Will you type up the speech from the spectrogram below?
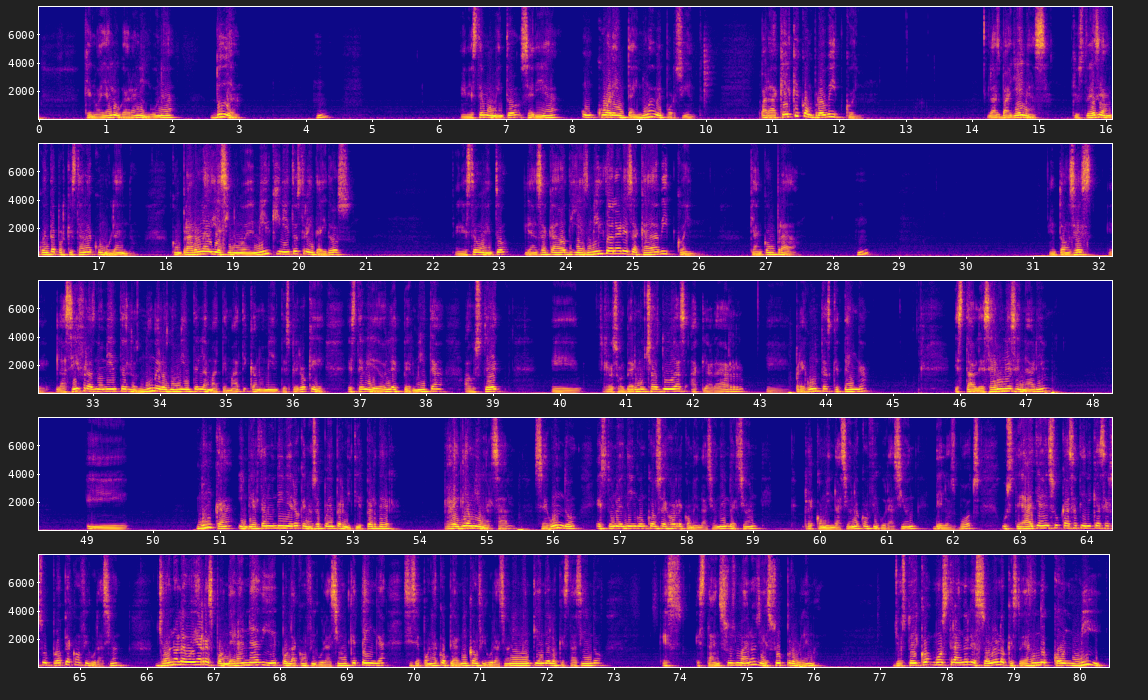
que no haya lugar a ninguna duda. ¿Mm? En este momento sería un 49%. Para aquel que compró Bitcoin, las ballenas que ustedes se dan cuenta por qué están acumulando. Compraron a 19.532. En este momento le han sacado 10 mil dólares a cada Bitcoin que han comprado. ¿Mm? Entonces, eh, las cifras no mienten, los números no mienten, la matemática no miente. Espero que este video le permita a usted eh, resolver muchas dudas, aclarar eh, preguntas que tenga establecer un escenario y nunca inviertan un dinero que no se pueden permitir perder. Regla universal. Segundo, esto no es ningún consejo recomendación de inversión, recomendación o configuración de los bots. Usted allá en su casa tiene que hacer su propia configuración. Yo no le voy a responder a nadie por la configuración que tenga si se pone a copiar mi configuración y no entiende lo que está haciendo. Es está en sus manos y es su problema. Yo estoy mostrándoles solo lo que estoy haciendo con mi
